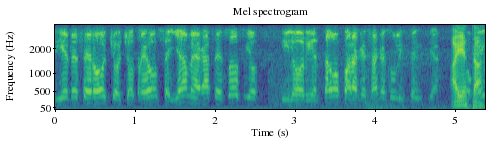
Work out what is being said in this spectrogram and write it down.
708-8311, llame, hágase socio y lo orientamos para que saque su licencia. Ahí está. ¿Ok?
